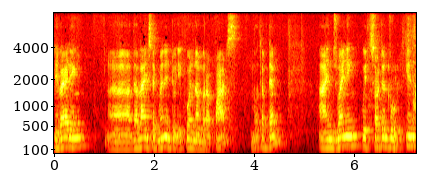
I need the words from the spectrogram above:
dividing uh, the line segment into equal number of parts both of them and joining with certain rule. In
